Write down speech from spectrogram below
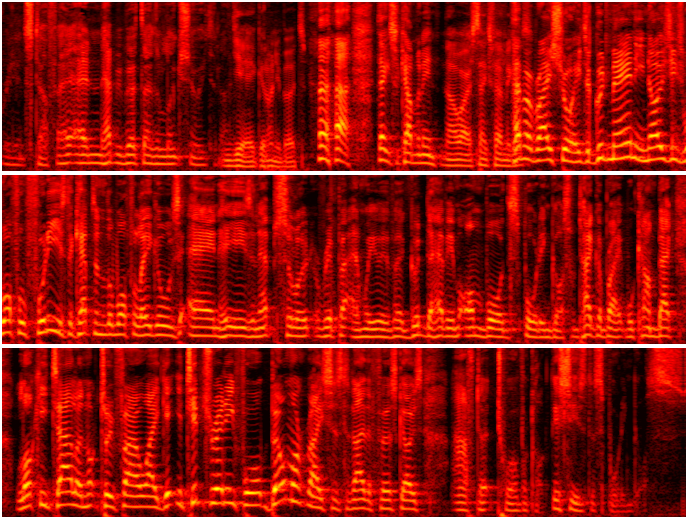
Brilliant stuff. And happy birthday to Luke Shuey today. Yeah, good on you, birds. Thanks for coming in. No worries. Thanks for having me. Hammer Brayshaw, he's a good man. He knows his WAFL footy. He's the captain of the WAFL Eagles, and he is an absolute ripper. And we were good to have him on board Sporting Goss. We'll take a break. We'll come back. Lockie Taylor, not too far away. Get your tips ready for Belmont races today. The first goes after 12 o'clock. This is the Sporting Goss.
